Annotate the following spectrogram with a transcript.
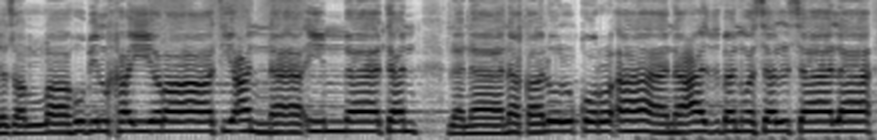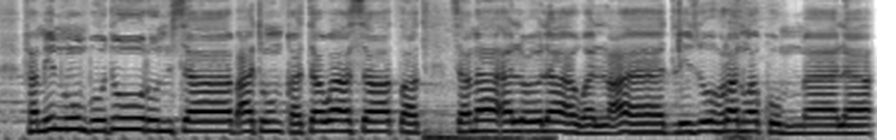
جزى الله بالخيرات عنا أئمة لنا نقلوا القرآن عذبا وسلسالا فمنهم بدور سبعة قد تواسطت سماء العلا والعدل زهرا وكمالا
